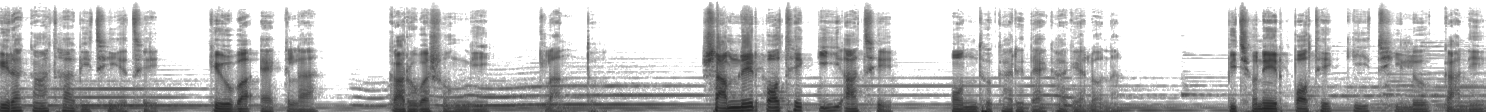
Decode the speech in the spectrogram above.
এরা কাঁথা বিছিয়েছে, কেউ বা একলা, কারও বা সঙ্গী ক্লান্ত। সামনের পথে কি আছে, অন্ধকারে দেখা গেল না। পিছনের পথে কি ছিল কানে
